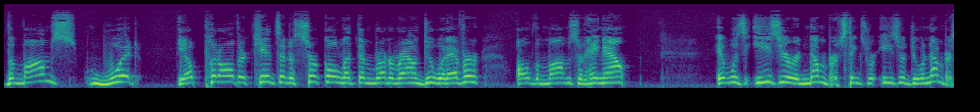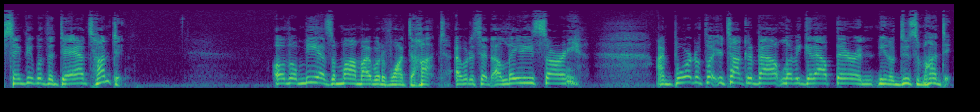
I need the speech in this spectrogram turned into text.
the moms would, you know, put all their kids in a circle, let them run around, do whatever. All the moms would hang out. It was easier in numbers. Things were easier doing numbers. Same thing with the dads hunting. Although me as a mom, I would have wanted to hunt. I would have said, "A lady, sorry, I'm bored with what you're talking about. Let me get out there and you know do some hunting."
